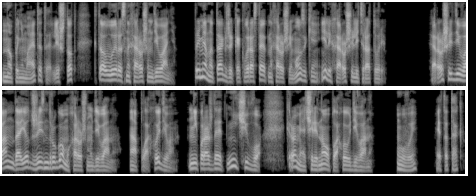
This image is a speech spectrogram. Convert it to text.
Но понимает это лишь тот, кто вырос на хорошем диване. Примерно так же, как вырастают на хорошей музыке или хорошей литературе. Хороший диван дает жизнь другому хорошему дивану, а плохой диван не порождает ничего, кроме очередного плохого дивана. Увы, это так.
